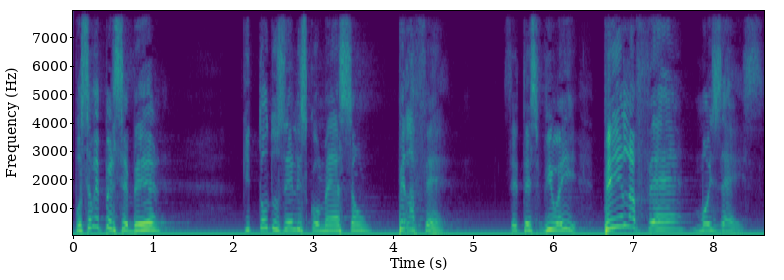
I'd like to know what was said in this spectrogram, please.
Você vai perceber que todos eles começam pela fé. Você viu aí? Pela fé, Moisés.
